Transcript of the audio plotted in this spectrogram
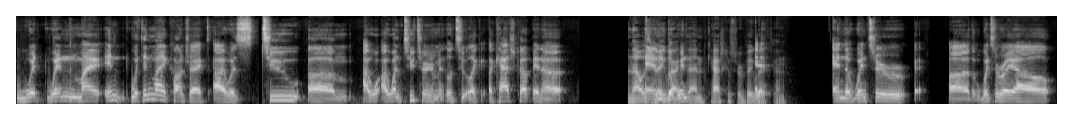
with when my in within my contract, I was two, um, I, w- I won two tournaments, two like a cash cup and a And that was And big the back win- then. Cash cups were big and- back then. and the winter uh the winter royale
